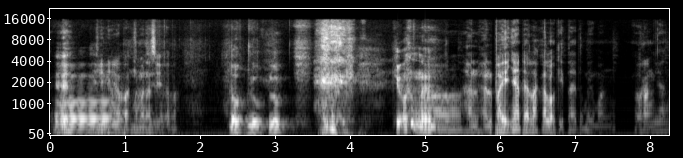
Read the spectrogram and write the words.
Oh. ini apa gimana sih? Apa? Loh loh loh. Gimana? Eh, hal-hal baiknya adalah kalau kita itu memang orang yang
